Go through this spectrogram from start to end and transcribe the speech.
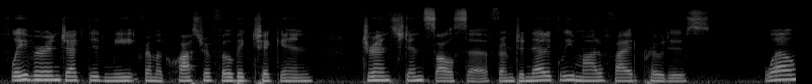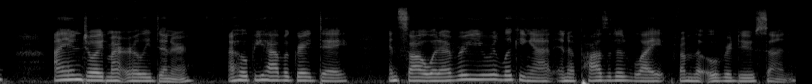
flavor injected meat from a claustrophobic chicken, drenched in salsa from genetically modified produce. Well, I enjoyed my early dinner. I hope you have a great day and saw whatever you were looking at in a positive light from the overdue sun.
